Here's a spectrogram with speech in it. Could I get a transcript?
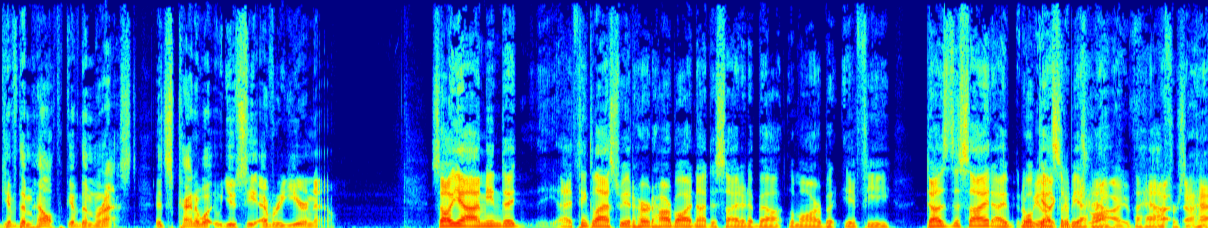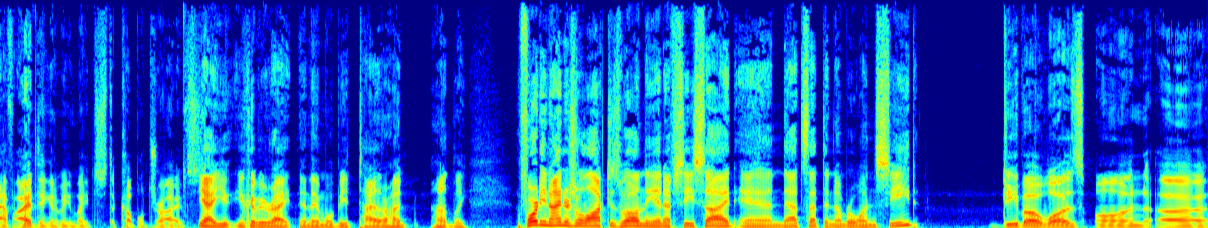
Give them health, give them rest. It's kind of what you see every year now. So yeah, I mean, I think last we had heard Harbaugh had not decided about Lamar, but if he does decide, I It'll will guess like it'll be a drive, half, a half I- or something. A half. I think it'll be like just a couple drives. Yeah, you, you could be right. And then we'll be Tyler Hunt, Huntley. The 49ers are locked as well on the NFC side, and that's at the number one seed. Debo was on uh,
